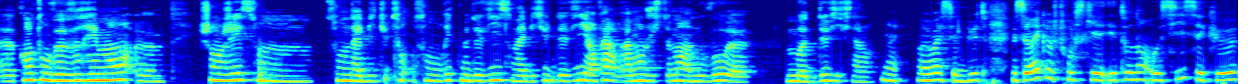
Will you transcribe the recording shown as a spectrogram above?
euh, quand on veut vraiment changer son, son habitude, son, rythme de vie, son habitude de vie, et en faire vraiment justement un nouveau mode de vie finalement. Ouais, ouais, ouais c'est le but. Mais c'est vrai que je trouve ce qui est étonnant aussi, c'est que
